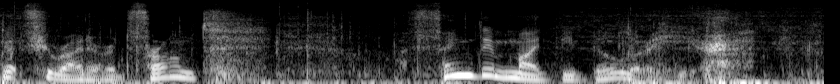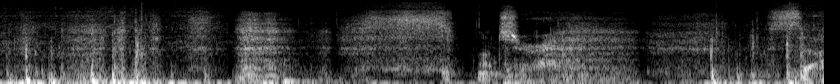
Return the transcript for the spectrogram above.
Got a few rider at front. I think there might be builder here. Not sure. So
